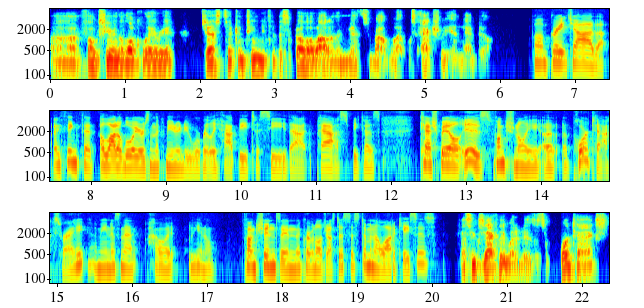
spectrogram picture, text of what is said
uh, folks here in the local area just to continue to dispel a lot of the myths about what was actually in that bill. Well, great job. I think that a lot of lawyers in the community were really happy to see that pass because cash bail is functionally a, a poor tax, right? I mean, isn't that how it, you know, functions in the criminal justice system in a lot of cases? That's exactly what it is. It's a poor tax.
